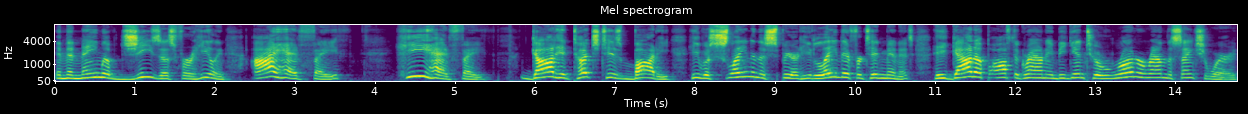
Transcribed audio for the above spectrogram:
in the name of Jesus for healing, I had faith. He had faith. God had touched his body. He was slain in the spirit. He lay there for 10 minutes. He got up off the ground and began to run around the sanctuary.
